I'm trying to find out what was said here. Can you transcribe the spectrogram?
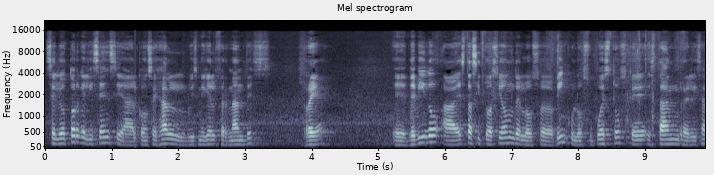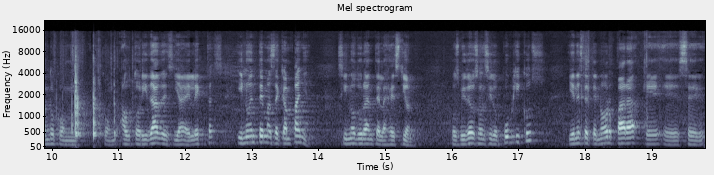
se le otorgue licencia al concejal Luis Miguel Fernández Rea eh, debido a esta situación de los vínculos supuestos que están realizando con autoridades ya electas y no en temas de campaña, sino durante la gestión. Los videos han sido públicos y en este tenor para que se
